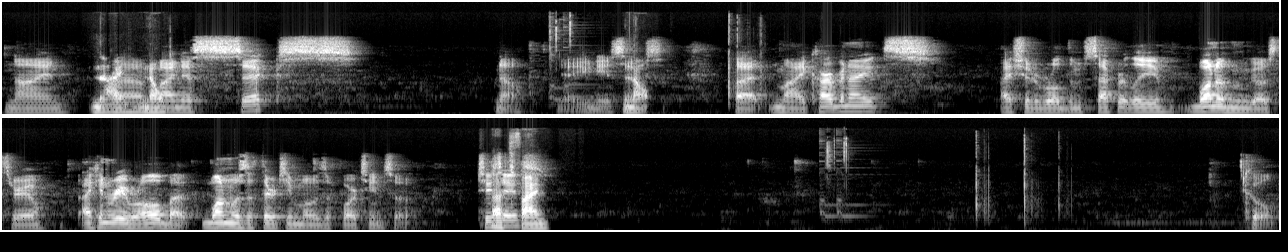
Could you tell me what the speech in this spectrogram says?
Nine. nine, Uh, no. Minus six. No. Yeah, you need a six. No. But my carbonites, I should have rolled them separately. One of them goes through. I can re-roll, but one was a 13, one was a 14, so two That's saves. fine. Cool.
